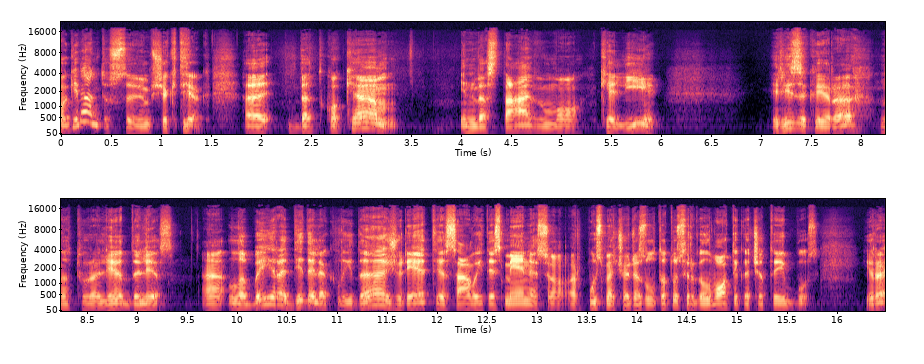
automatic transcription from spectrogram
pagyventi su savim šiek tiek. E, bet kokiam investavimo kely rizika yra natūrali dalis. E, labai yra didelė klaida žiūrėti savaitės mėnesio ar pusmečio rezultatus ir galvoti, kad čia tai bus yra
